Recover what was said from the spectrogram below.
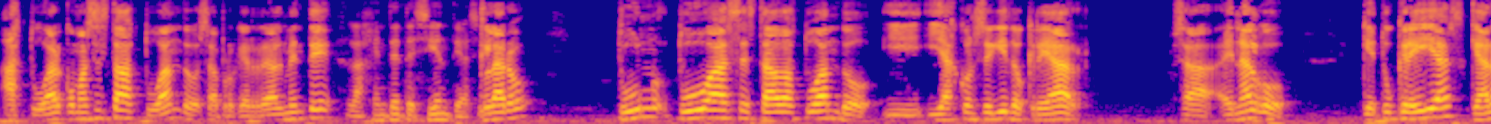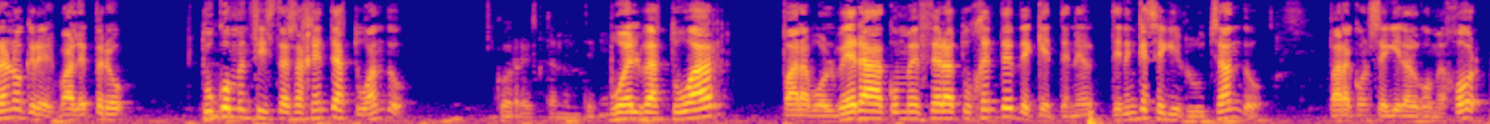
actuar como has estado actuando. O sea, porque realmente La gente te siente así. Claro, tú, tú has estado actuando y, y has conseguido crear, o sea, en algo que tú creías que ahora no crees, ¿vale? Pero tú convenciste a esa gente actuando. Correctamente. Vuelve a actuar para volver a convencer a tu gente de que tener, tienen que seguir luchando para conseguir algo mejor.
